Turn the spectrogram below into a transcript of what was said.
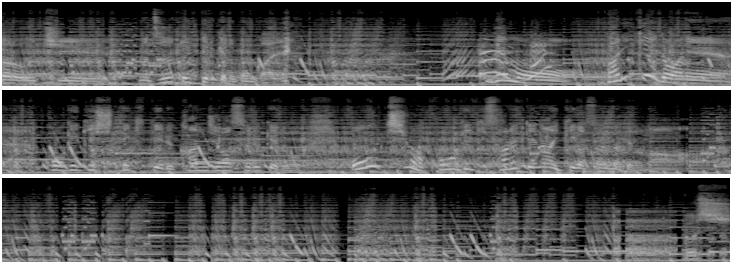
だろううち、まあ、ずっと言ってるけど今回。でもバリケードはね攻撃してきてる感じはするけどお家は攻撃されてない気がするんだけどな。よし。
